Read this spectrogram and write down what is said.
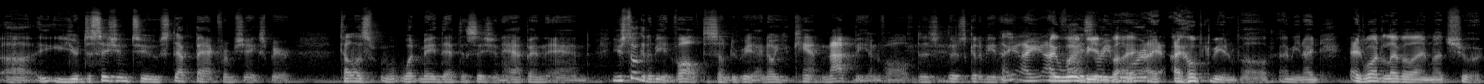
uh, your decision to step back from Shakespeare. Tell us what made that decision happen, and you're still going to be involved to some degree. I know you can't not be involved. There's, there's going to be an I, I, I will be involved. I, I hope to be involved. I mean, I, at what level I'm not sure.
